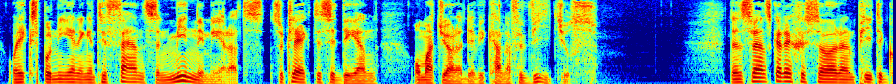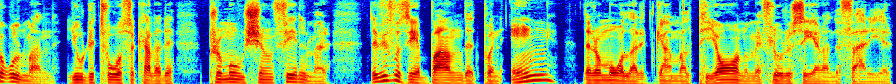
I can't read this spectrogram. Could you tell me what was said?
och exponeringen till fansen minimerats så kläcktes idén om att göra det vi kallar för videos. Den svenska regissören Peter Goldman gjorde två så kallade promotionfilmer där vi får se bandet på en äng där de målar ett gammalt piano med fluorescerande färger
